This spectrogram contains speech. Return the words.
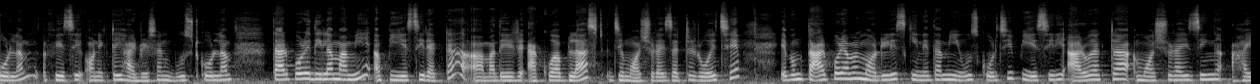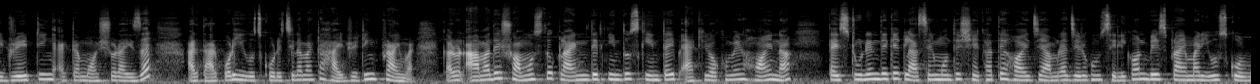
করলাম ফেসে অনেকটাই হাইড্রেশন বুস্ট করলাম। তারপরে দিলাম আমি পিএসসির একটা, আমাদের অ্যাকোয়া ব্লাস্ট যে ময়শ্চারাইজারটা রয়েছে এবং তারপরে আমার মডেলের স্কিনেতে আমি ইউজ করছি পিএসসিরই আরও একটা ময়শ্চারাইজিং হাইড্রেটিং একটা ময়শ্চারাইজার আর তারপরে ইউজ করেছিলাম একটা হাইড্রেটিং প্রাইমার কারণ আমাদের সমস্ত ক্লায়েন্টদের কিন্তু স্কিন টাইপ একই রকমের হয় না। তাই স্টুডেন্টদেরকে ক্লাসের মধ্যে শেখাতে হয় যে আমরা যেরকম সিলিকন বেস প্রাইমার ইউজ করব,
